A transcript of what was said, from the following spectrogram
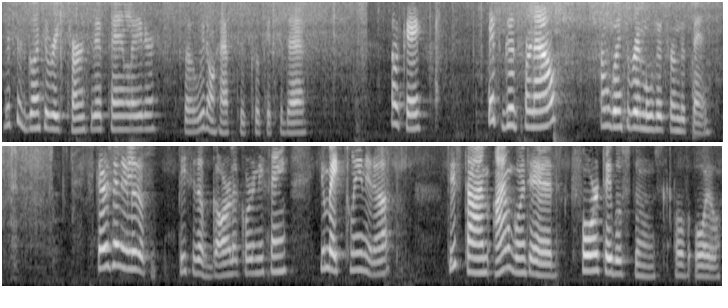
This is going to return to the pan later, so we don't have to cook it to death. Okay, it's good for now. I'm going to remove it from the pan. There's any little pieces of garlic or anything, you may clean it up. This time I'm going to add four tablespoons of oil.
